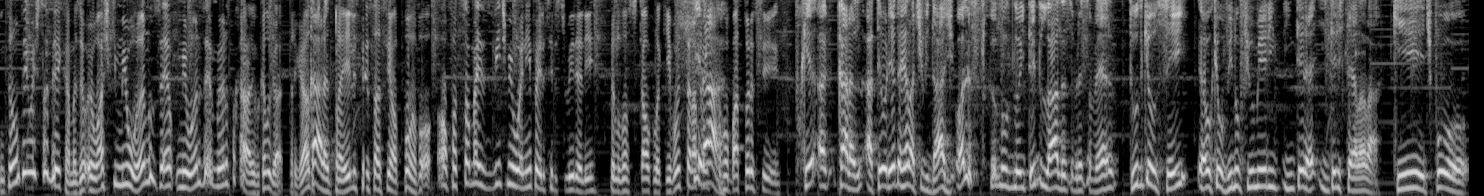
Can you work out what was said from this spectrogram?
Então não tem onde saber, cara. Mas eu, eu acho que mil anos é mil anos é mil anos pra caralho, em qualquer lugar, tá ligado? Cara, Pra eles pensar assim, ó, porra, vou- ó, falta só mais 20 mil aninhos pra eles se destruírem ali, pelos nossos cálculos aqui. Vamos esperar Será? pra roubar todo esse. Porque, cara, a teoria da relatividade, olha só, eu não, não entendo nada sobre essa merda. Tudo que eu sei é o que eu vi no filme Inter, Interstellar lá. Que, tipo,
